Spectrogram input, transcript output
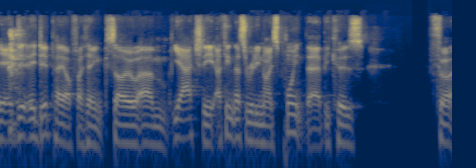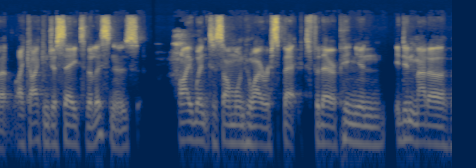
yeah, it did, it did, pay off, I think. So um, yeah, actually, I think that's a really nice point there because for like I can just say to the listeners, I went to someone who I respect for their opinion. It didn't matter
